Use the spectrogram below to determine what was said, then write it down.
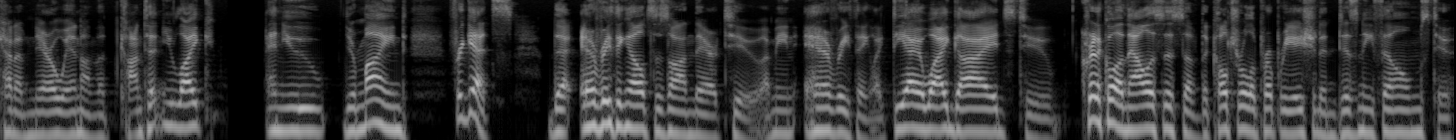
kind of narrow in on the content you like and you your mind forgets that everything else is on there too. I mean, everything like DIY guides to critical analysis of the cultural appropriation in Disney films to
